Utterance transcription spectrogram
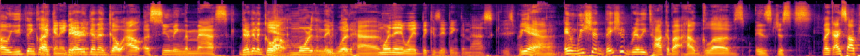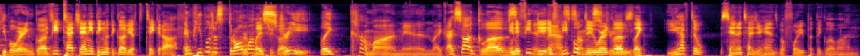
Oh, you think like gonna they're gonna go out assuming the mask? They're gonna go Yeah. out more than they With would the- have. more than they would because they think the mask is protecting. yeah, and we should. They should really talk about how gloves is just like I saw people wearing gloves, If you touch anything with the glove, you have to take it off. and people just throw them on the street. Like, come on, man! Like I saw gloves, And if you do, if people do wear gloves, like you have to sanitize your hands before you put the glove on.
